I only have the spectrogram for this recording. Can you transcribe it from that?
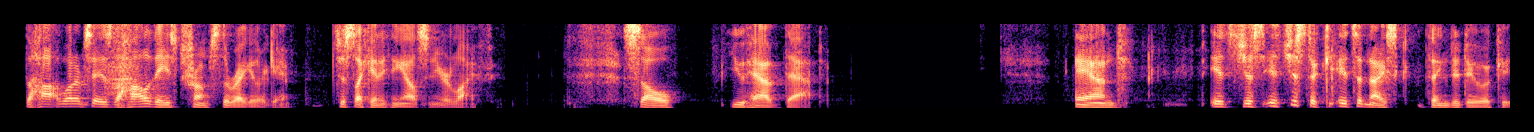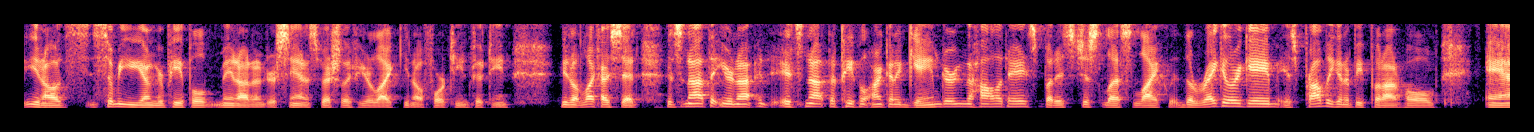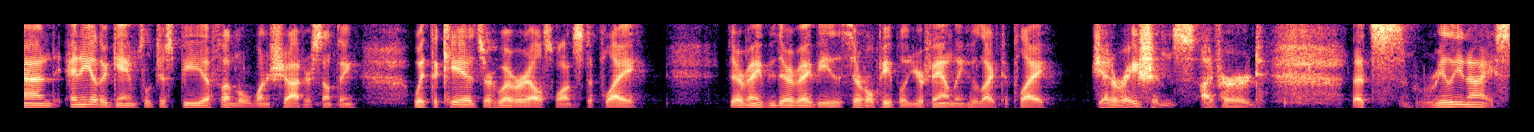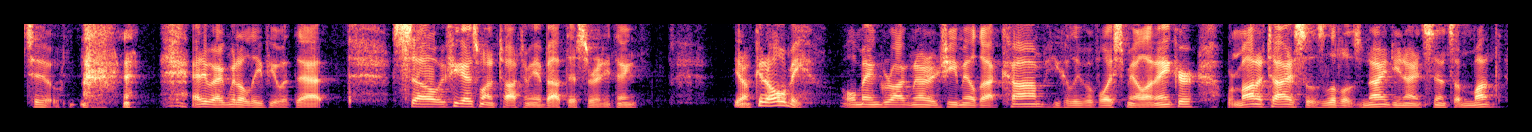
the ho- what I'm saying is the holidays trumps the regular game, just like anything else in your life. So you have that, and it's just it's just a it's a nice thing to do. You know, some of you younger people may not understand, especially if you're like you know 14, 15 you know, like I said, it's not that you're not, it's not that people aren't going to game during the holidays, but it's just less likely. The regular game is probably going to be put on hold, and any other games will just be a fun little one shot or something with the kids or whoever else wants to play. There may be, there may be several people in your family who like to play. Generations, I've heard. That's really nice too. anyway, I'm going to leave you with that. So if you guys want to talk to me about this or anything, you know, get a hold of me. Oldmangrognard at gmail.com. You can leave a voicemail on Anchor. We're monetized, so as little as 99 cents a month.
